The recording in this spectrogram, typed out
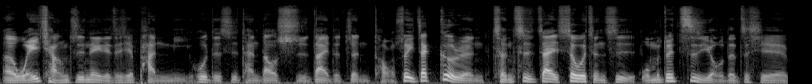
呃围墙之内的这些叛逆，或者是谈到时代的阵痛，所以在个人层次、在社会层次，我们对自由的这些。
